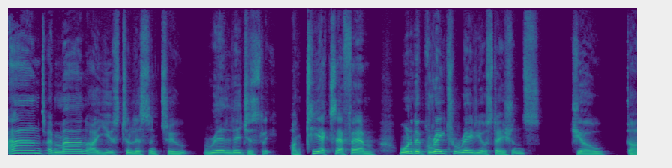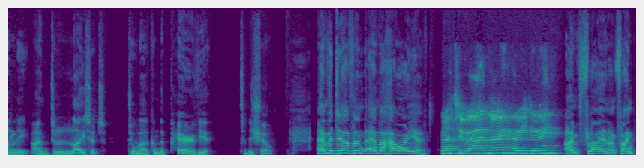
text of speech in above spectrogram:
and a man I used to listen to religiously on TXFM, one of the great radio stations, Joe Donnelly. I'm delighted to welcome the pair of you to the show. Emma Devlin, Emma, how are you? Not too bad now. How are you doing? I'm flying. I'm flying.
